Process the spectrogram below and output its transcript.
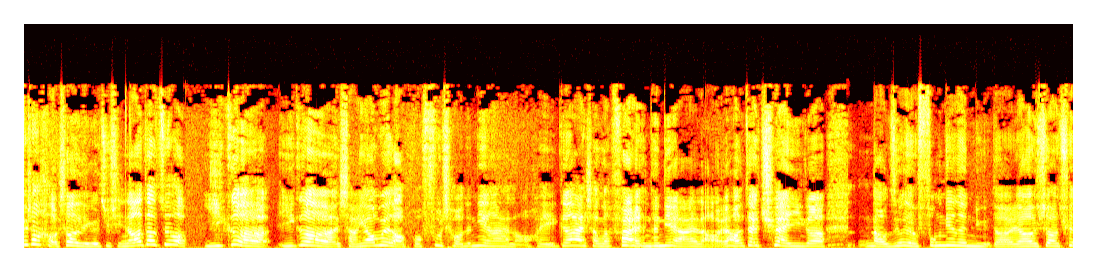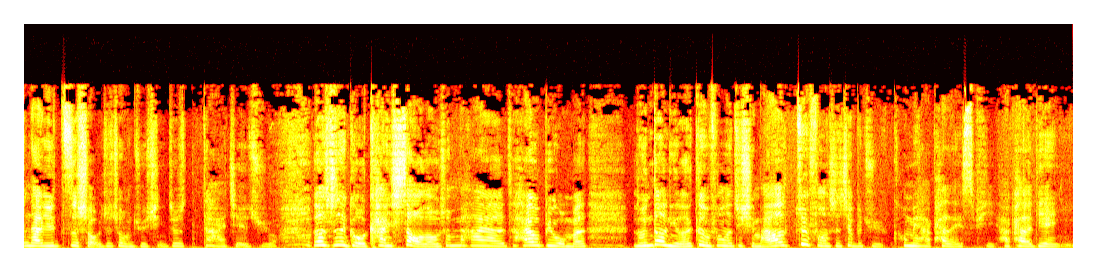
非常好笑的一个剧情，然后到最后，一个一个想要为老婆复仇的恋爱脑和一个爱上了犯人的恋爱脑，然后再劝一个脑子有点疯癫的女的，然后需要劝她去自首，就这种剧情就是大结局哦！我当时真的给我看笑了，我说妈呀，还有比我们轮到你了更疯的剧情吗？然后最疯的是这部剧后面还拍了 SP，还拍了电影，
